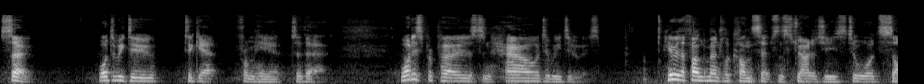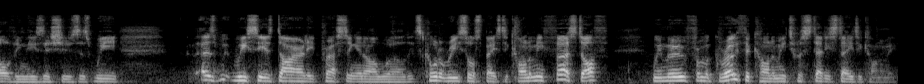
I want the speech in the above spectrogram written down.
So, what do we do to get from here to there? What is proposed and how do we do it? Here are the fundamental concepts and strategies towards solving these issues as we, as we see as direly pressing in our world. It's called a resource-based economy. First off, we move from a growth economy to a steady state economy.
